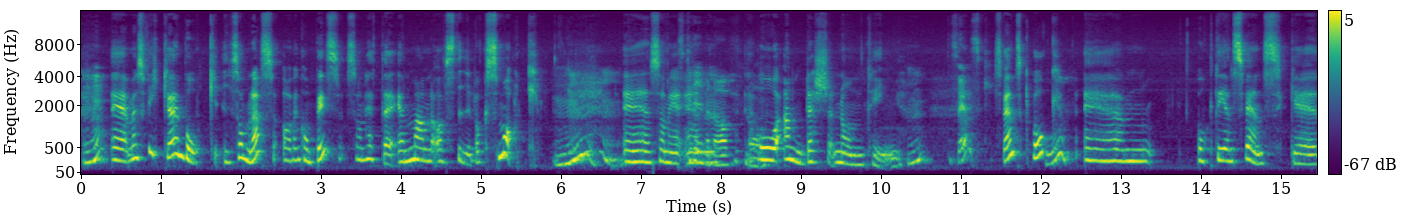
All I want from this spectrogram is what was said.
Mm. Eh, men så fick jag en bok i somras av en kompis som hette En man av stil och smak. Mm. Eh, som är Skriven en, av någon. Och Anders någonting. Mm. Svensk. Svensk bok. Oh. Ehm, och det är en svensk eh,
